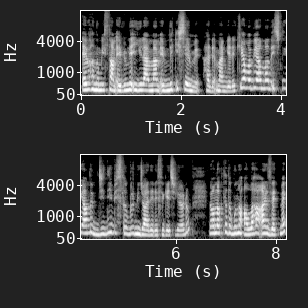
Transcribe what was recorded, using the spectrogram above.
Ev hanımıysam evimle ilgilenmem, evimdeki işlerimi halletmem gerekiyor ama bir yandan da iç dünyamda ciddi bir sabır mücadelesi geçiriyorum. Ve o noktada bunu Allah'a arz etmek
